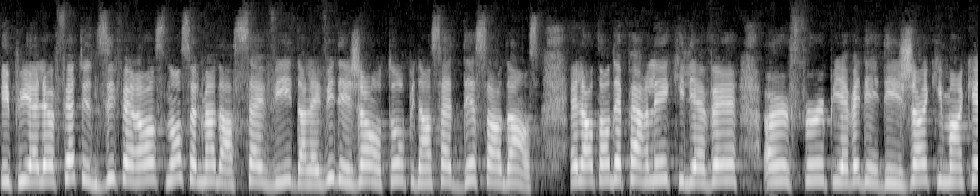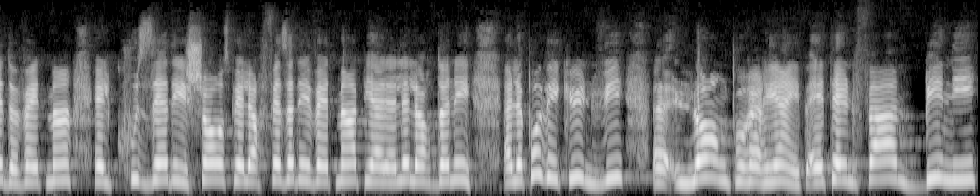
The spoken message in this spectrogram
et puis elle a fait une différence non seulement dans sa vie, dans la vie des gens autour, puis dans sa descendance. Elle entendait parler qu'il y avait un feu, puis il y avait des, gens qui manquaient de vêtements. Elle cousait des choses, puis elle leur faisait des vêtements, puis elle allait leur donner. Elle n'a pas vécu une vie euh, longue pour rien. Elle était une femme bénie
